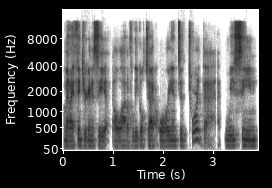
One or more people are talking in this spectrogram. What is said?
And I think you're going to see a lot of legal tech oriented toward that. We've seen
